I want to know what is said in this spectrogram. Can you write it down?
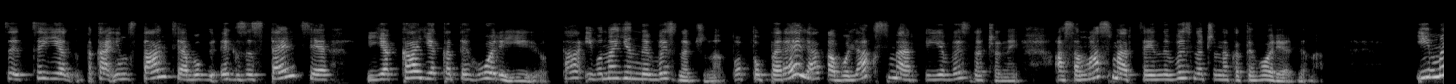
це, це є така інстанція або екзистенція, яка є категорією, та, і вона є невизначена. Тобто переляк або ляк смерті є визначений, а сама смерть це є невизначена категорія для нас. І ми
